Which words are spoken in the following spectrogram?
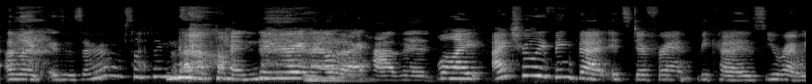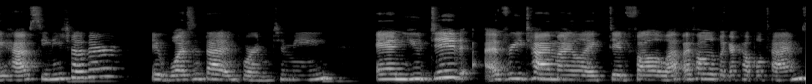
I'm like, is, is there something that I have No. pending right now that I haven't? Well, I, I truly think that it's different because you're right. We have seen each other. It wasn't that important to me. Mhm. And you did every time I like did follow up. I followed up like a couple times.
